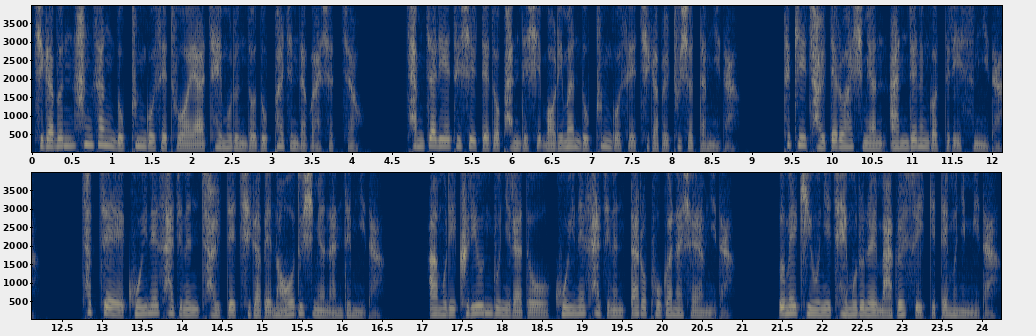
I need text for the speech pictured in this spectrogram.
지갑은 항상 높은 곳에 두어야 재물운도 높아진다고 하셨죠. 잠자리에 드실 때도 반드시 머리만 높은 곳에 지갑을 두셨답니다. 특히 절대로 하시면 안 되는 것들이 있습니다. 첫째, 고인의 사진은 절대 지갑에 넣어두시면 안 됩니다. 아무리 그리운 분이라도 고인의 사진은 따로 보관하셔야 합니다. 음의 기운이 재물운을 막을 수 있기 때문입니다.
